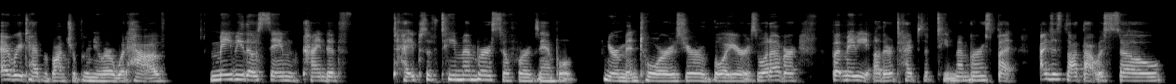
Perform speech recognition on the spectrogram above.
every type of entrepreneur would have maybe those same kind of types of team members. So for example, your mentors, your lawyers, whatever, but maybe other types of team members. But I just thought that was so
